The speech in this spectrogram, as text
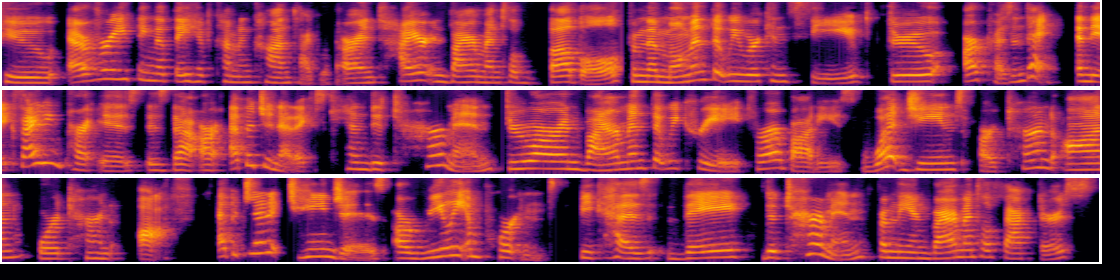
to everything that they have come in contact with, our entire environmental bubble from the moment that we were conceived through our present day. And the exciting part is, is that our epigenetics can determine through our environment that we create for our bodies what genes are turned on or turned off. Epigenetic changes are really important because they determine from the environmental factors,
